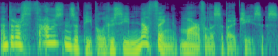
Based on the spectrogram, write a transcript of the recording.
And there are thousands of people who see nothing marvelous about Jesus.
